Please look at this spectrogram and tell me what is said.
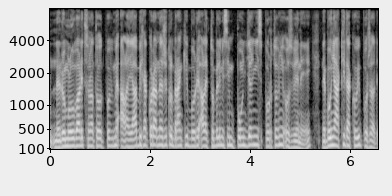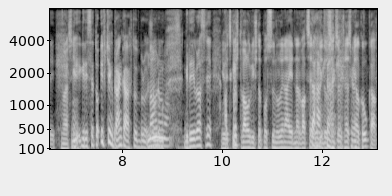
nedomlouvali, co na to odpovíme, ale já bych akorát neřekl branky body, ale to byly, myslím, pondělní sportovní ozvěny, nebo nějaký takový pořady, no, kdy, kdy, se to i v těch brankách to bylo, no, no, no. kdy vlastně... Mě vždycky pro... štvalo, když to posunuli na 21 hodin, to jsem se už nesměl koukat.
